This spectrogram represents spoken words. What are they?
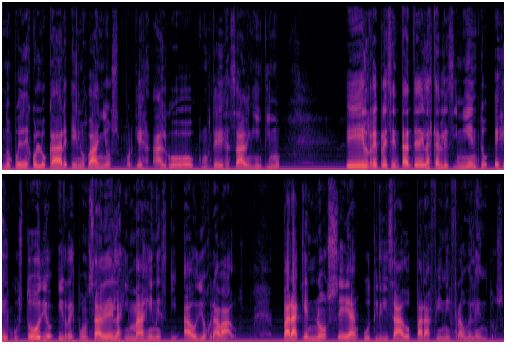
no puedes colocar en los baños porque es algo, como ustedes ya saben, íntimo. El representante del establecimiento es el custodio y responsable de las imágenes y audios grabados para que no sean utilizados para fines fraudulentos,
